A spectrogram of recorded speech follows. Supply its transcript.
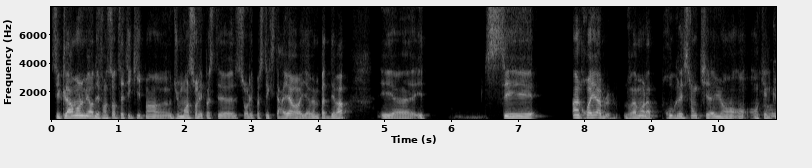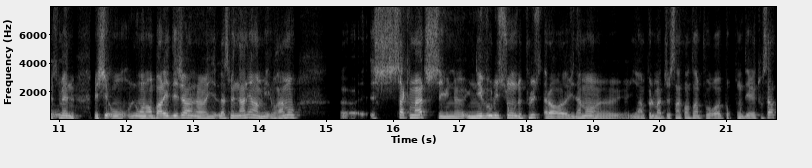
C'est clairement le meilleur défenseur de cette équipe, hein, du moins sur les postes, sur les postes extérieurs, il n'y a même pas de débat. Euh, et, c'est incroyable, vraiment la progression qu'il a eu en, quelques semaines. Mais on, en parlait déjà euh, la semaine dernière, mais vraiment, euh, chaque match, c'est une, évolution de plus. Alors évidemment, il y a un peu le match de Saint-Quentin pour, pour pondérer tout ça,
